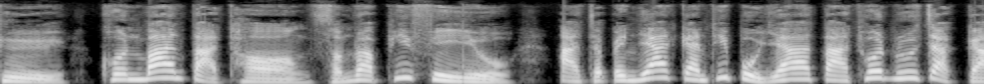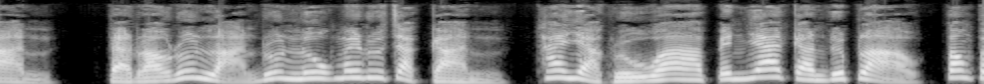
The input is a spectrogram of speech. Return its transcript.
คือ คนบ้านตาทองสำหรับพี่ฟิลอาจจะเป็นญาติกันที่ปู่ย่าตาทวดรู้จักกัน แต่เรารุ่นหลานรุ่นลูกไม่รู้จักกัน ถ้าอยากรู้ว่าเป็นญาติกันหรือเปล่า ต้องไป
